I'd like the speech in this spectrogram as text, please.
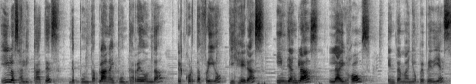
y los alicates de punta plana y punta redonda, el cortafrío, tijeras, Indian Glass Light Rose en tamaño PP10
